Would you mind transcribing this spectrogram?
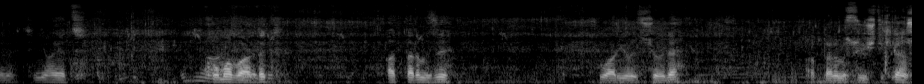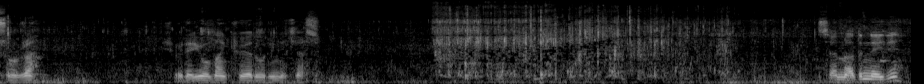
Evet, nihayet koma vardık. Atlarımızı su arıyoruz şöyle. Atlarımız su içtikten sonra şöyle yoldan köye doğru ineceğiz. Senin adın neydi?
